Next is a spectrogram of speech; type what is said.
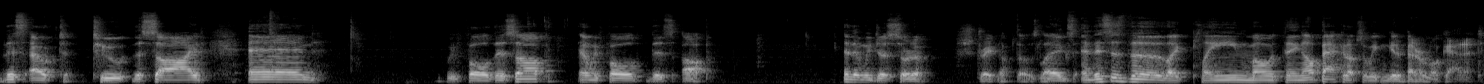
this out to the side. And we fold this up and we fold this up. And then we just sort of straighten up those legs. And this is the like plane mode thing. I'll back it up so we can get a better look at it.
